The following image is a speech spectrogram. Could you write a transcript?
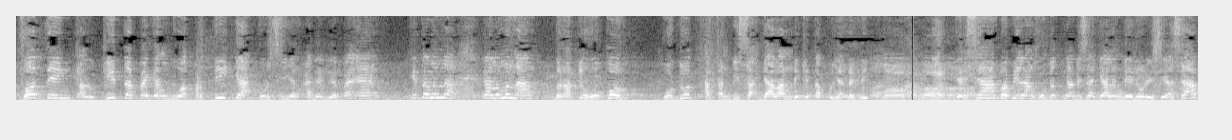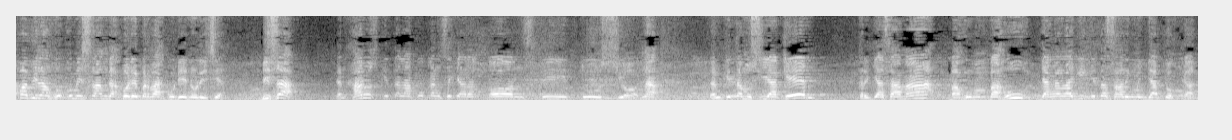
Voting kalau kita pegang dua per tiga kursi yang ada di DPR kita menang. Kalau menang berarti hukum hudud akan bisa jalan di kita punya negeri. Jadi siapa bilang hudud nggak bisa jalan di Indonesia? Siapa bilang hukum Islam nggak boleh berlaku di Indonesia? Bisa. Dan harus kita lakukan secara konstitusional. Dan kita mesti yakin kerjasama bahu membahu jangan lagi kita saling menjatuhkan.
